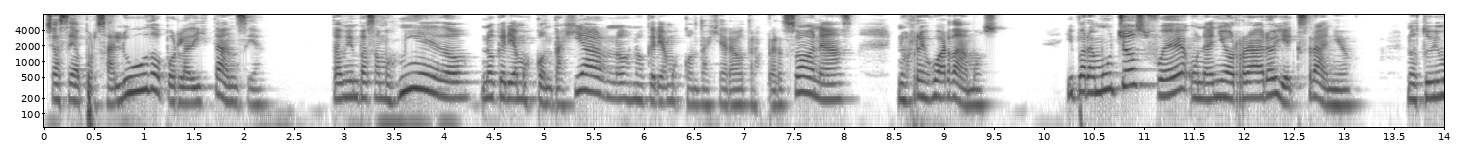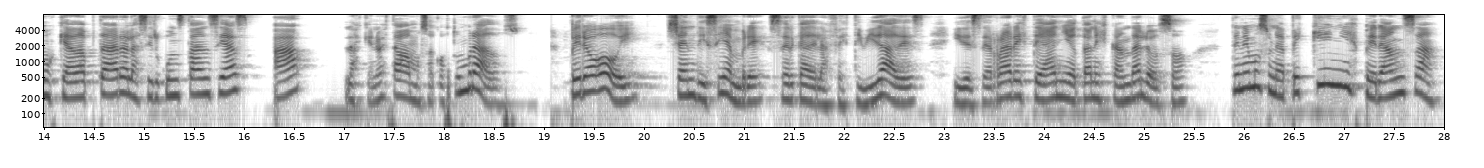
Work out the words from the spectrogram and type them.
ya sea por salud o por la distancia. También pasamos miedo, no queríamos contagiarnos, no queríamos contagiar a otras personas, nos resguardamos. Y para muchos fue un año raro y extraño. Nos tuvimos que adaptar a las circunstancias a las que no estábamos acostumbrados. Pero hoy, ya en diciembre, cerca de las festividades y de cerrar este año tan escandaloso, tenemos una pequeña esperanza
